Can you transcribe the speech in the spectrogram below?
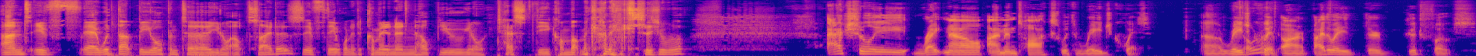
And if uh, would that be open to you know outsiders if they wanted to come in and help you you know test the combat mechanics as you will? Actually, right now I'm in talks with Rage Quit. Uh, Rage Oh? Quit are, by the way, they're good folks.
